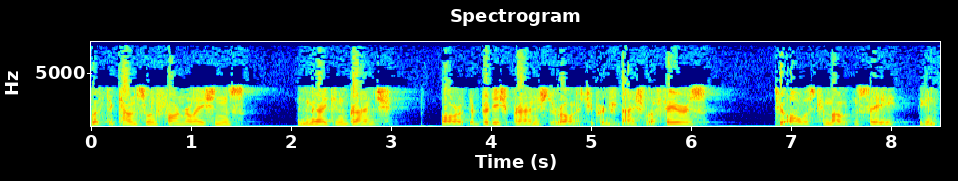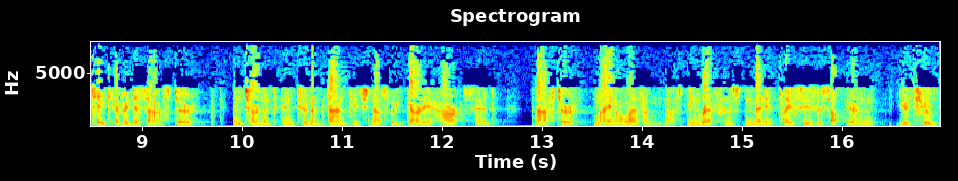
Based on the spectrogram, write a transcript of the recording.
with the Council on Foreign Relations, the American branch, or the British branch, the Royal Institute for International Affairs, to always come out and say you can take every disaster and turn it into an advantage. And that's what Gary Hart said after 9-11. That's been referenced in many places. It's up there on YouTube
